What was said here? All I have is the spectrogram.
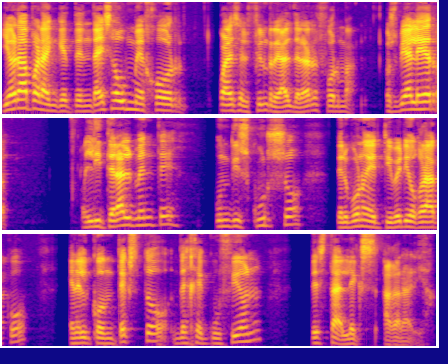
Y ahora, para que entendáis aún mejor cuál es el fin real de la reforma, os voy a leer literalmente un discurso del bono de Tiberio Graco en el contexto de ejecución de esta lex agraria.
